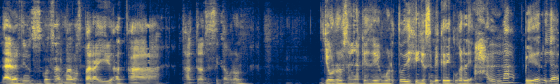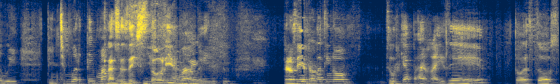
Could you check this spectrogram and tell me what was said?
De haber tenido sus escoltas armados para ir a, a- atrás de ese cabrón. Yo no sabía que se había muerto. Dije, yo sí me quedé con cara de, ¡a la verga, güey! Pinche muerte Clases de historia, güey. Pero sí, el rock latino surge a, a raíz de todos estos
